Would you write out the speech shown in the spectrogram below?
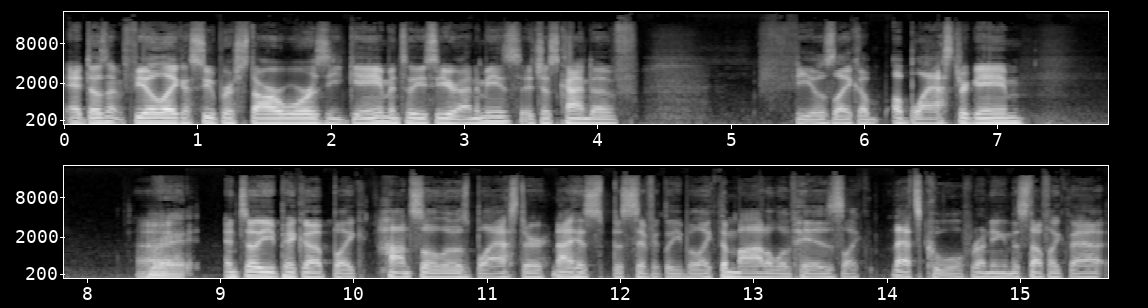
it doesn't feel like a super Star Warsy game until you see your enemies. It just kind of feels like a, a blaster game. Uh, right until you pick up like Han Solo's blaster, not his specifically, but like the model of his. Like that's cool, running into stuff like that,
